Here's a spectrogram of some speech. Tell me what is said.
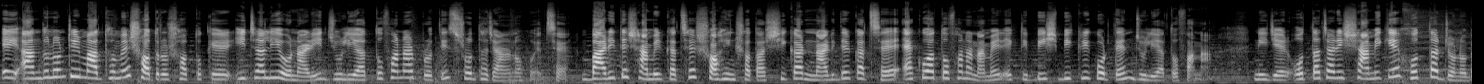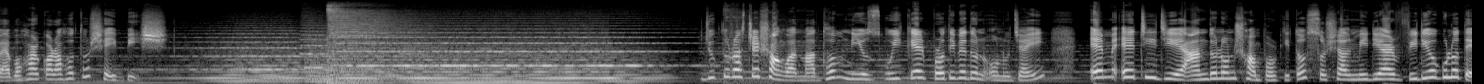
এই আন্দোলনটির মাধ্যমে সতেরো শতকের ইটালীয় নারী জুলিয়া তুফানার প্রতি শ্রদ্ধা জানানো হয়েছে। বাড়িতে স্বামীর কাছে সহিংসতার শিকার নারীদের কাছে অ্যাকুয়া তোফানা নামের একটি বিষ বিক্রি করতেন জুলিয়া তোফানা। নিজের অত্যাচারী স্বামীকে হত্যার জন্য ব্যবহার করা হতো সেই বিষ। যুক্তরাষ্ট্রের সংবাদ মাধ্যম নিউজ উইকের প্রতিবেদন অনুযায়ী এমএটিজিএ আন্দোলন সম্পর্কিত সোশ্যাল মিডিয়ার ভিডিওগুলোতে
